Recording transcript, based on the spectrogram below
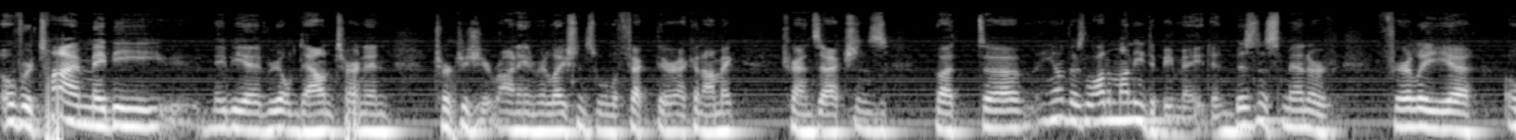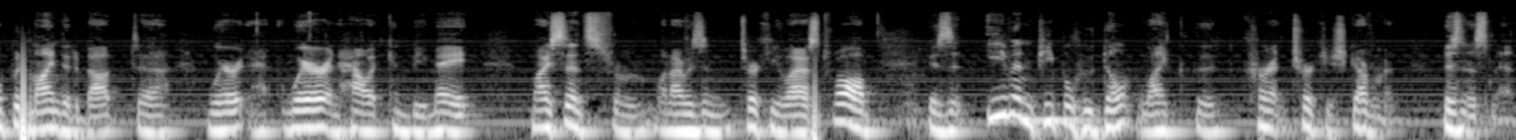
over time, maybe maybe a real downturn in Turkish-Iranian relations will affect their economic transactions. But uh, you know, there's a lot of money to be made, and businessmen are fairly uh, open-minded about uh, where where and how it can be made. My sense from when I was in Turkey last fall is that even people who don't like the current Turkish government, businessmen,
